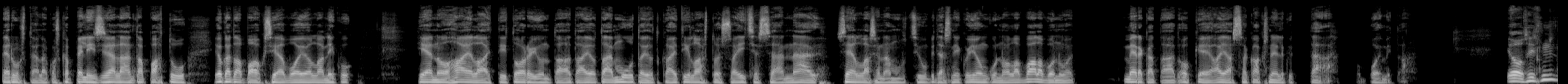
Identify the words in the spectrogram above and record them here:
perusteella, koska pelin sisällään tapahtuu, joka tapauksia voi olla niinku hienoa highlight-torjuntaa tai jotain muuta, jotka ei tilastoissa itsessään näy sellaisena, mutta sinun pitäisi niinku jonkun olla valvonut, että merkataan, että okei, ajassa 2.40 tämä poimitaan. Joo, siis nyt,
